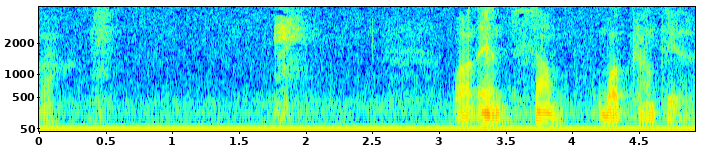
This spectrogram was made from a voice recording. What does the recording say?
Va? Var han ensam om att plantera?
